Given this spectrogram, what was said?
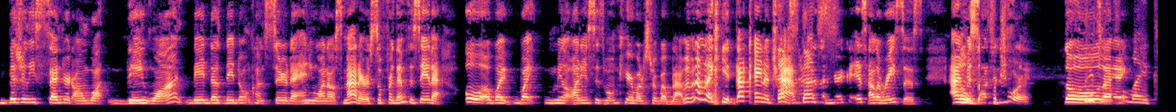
visually centered on what they want. They does they don't consider that anyone else matters. So for them to say that, oh, a white white male audiences won't care about a story about black women, I'm like, yeah, that kind of trash. That's, that's America is hella racist and oh, misogynistic. So like, like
